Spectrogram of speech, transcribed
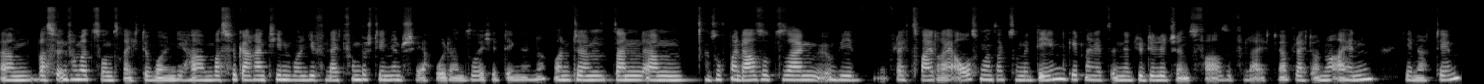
ähm, was für Informationsrechte wollen die haben, was für Garantien wollen die vielleicht von bestehenden Shareholdern, solche Dinge. Ne? Und ähm, dann ähm, sucht man da sozusagen irgendwie vielleicht zwei, drei aus und man sagt, so mit denen geht man jetzt in eine Due Diligence-Phase vielleicht, ja, vielleicht auch nur einen, je nachdem.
